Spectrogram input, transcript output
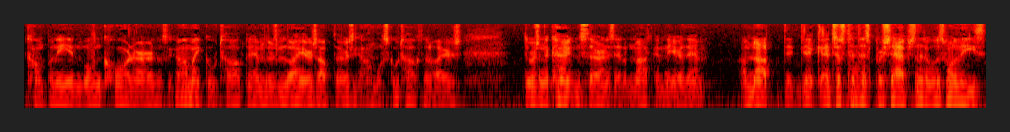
company in one corner, and I was like, oh, I might go talk to them. There's lawyers up there. I was like, oh, I must go talk to the lawyers. There was an accountants there, and I said, I'm not getting near them. I'm not. I just had this perception that it was one of these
